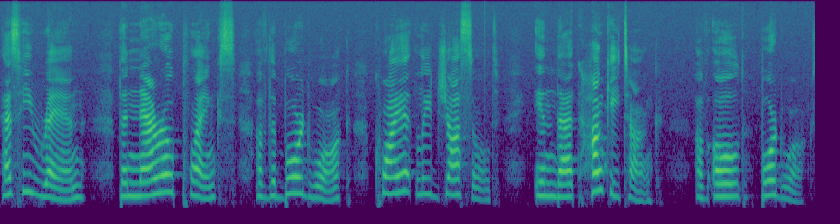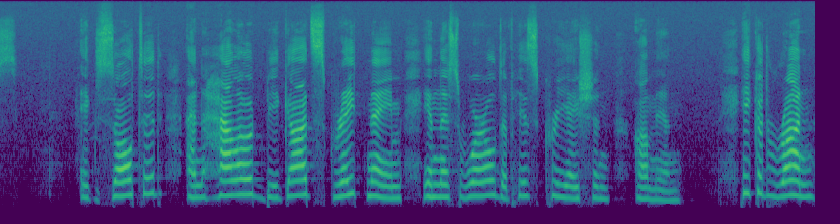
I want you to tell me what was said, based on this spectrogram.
As he ran, the narrow planks of the boardwalk quietly jostled in that honky tonk of old boardwalks exalted and hallowed be God's great name in this world of his creation. Amen. He could run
